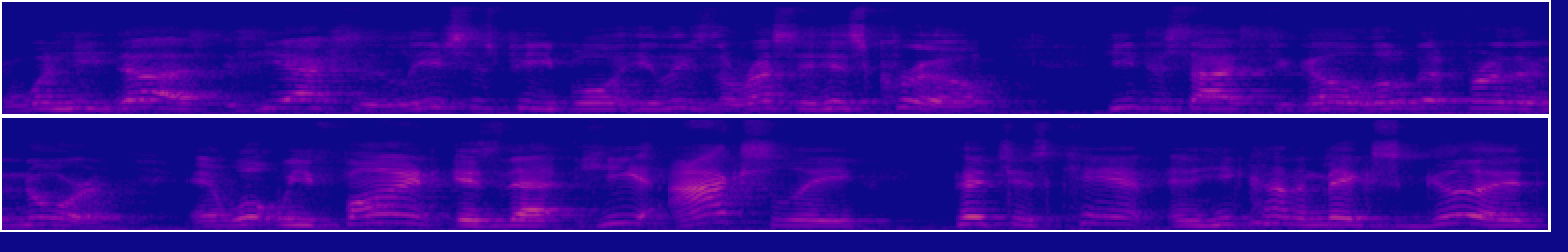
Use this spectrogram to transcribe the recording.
and what he does is he actually leaves his people he leaves the rest of his crew he decides to go a little bit further north and what we find is that he actually pitches camp and he kind of makes good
